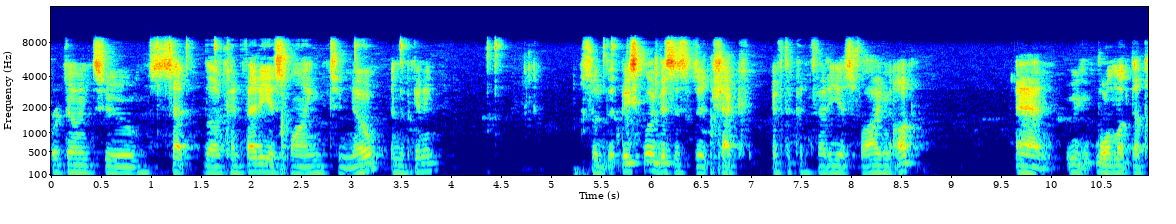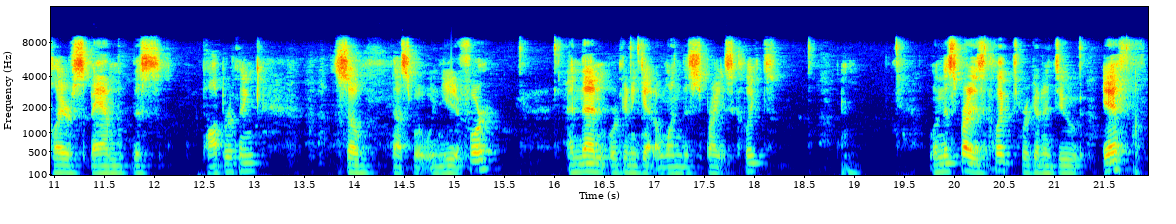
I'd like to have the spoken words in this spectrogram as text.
we're going to set the confetti is flying to no in the beginning. So basically, this is to check if the confetti is flying up, and we won't let the player spam this popper thing. So that's what we need it for. And then we're gonna get a when this sprite is clicked. When this sprite is clicked, we're going to do if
